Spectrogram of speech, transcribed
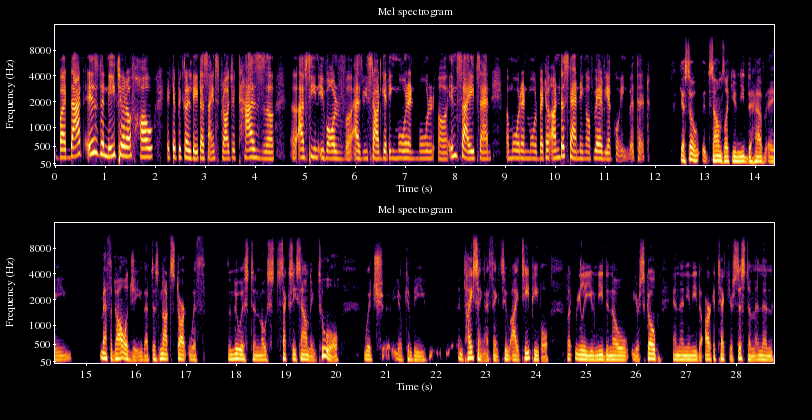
but that is the nature of how a typical data science project has, uh, uh, I've seen evolve uh, as we start getting more and more uh, insights and a more and more better understanding of where we are going with it. Yeah, so it sounds like you need to have a methodology that does not start with the newest and most sexy sounding tool, which you know can be enticing, I think, to IT people. But really, you need to know your scope, and then you need to architect your system, and then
